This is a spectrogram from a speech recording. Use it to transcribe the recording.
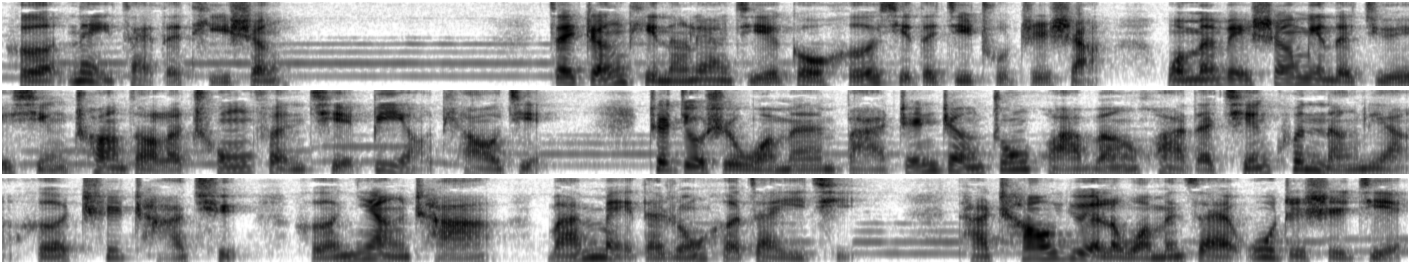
和内在的提升。在整体能量结构和谐的基础之上，我们为生命的觉醒创造了充分且必要条件。这就是我们把真正中华文化的乾坤能量和吃茶去和酿茶完美的融合在一起。它超越了我们在物质世界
